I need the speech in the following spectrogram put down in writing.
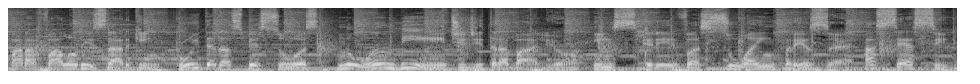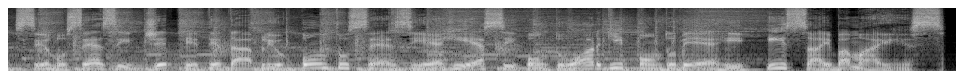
para valorizar quem cuida das pessoas no ambiente de trabalho. Inscreva sua empresa. Acesse selosesegptw.sesirs.com www.org.br e saiba mais.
